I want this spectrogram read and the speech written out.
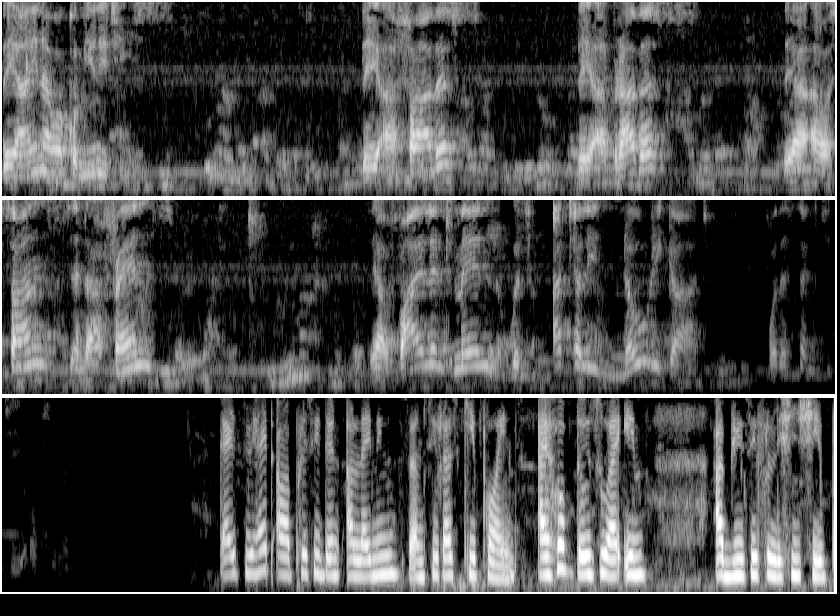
They are in our communities. They are fathers, they are brothers, they are our sons and our friends. They are violent men with utterly no regard for the sanctity of human life. Guys, we had our president outlining some serious key points. I hope those who are in abusive relationship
